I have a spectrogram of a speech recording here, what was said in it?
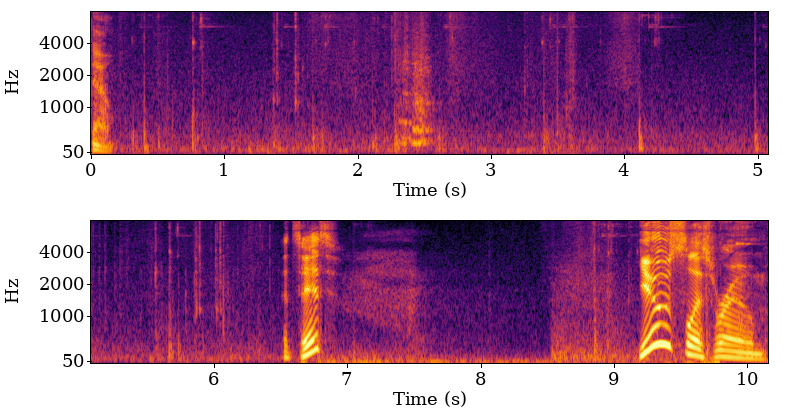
No. That's it? Useless room.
